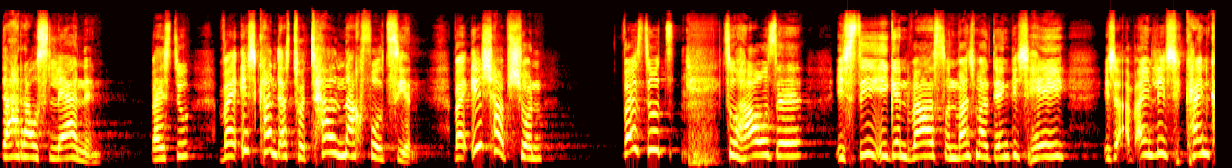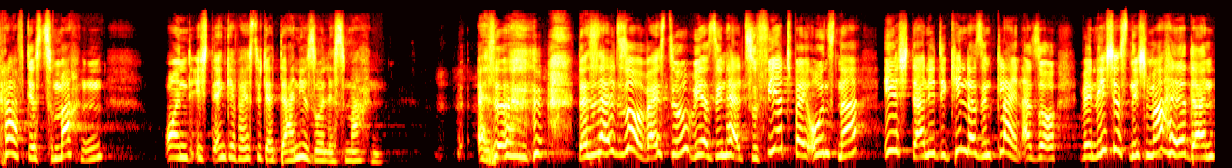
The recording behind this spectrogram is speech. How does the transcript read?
daraus lernen. Weißt du? Weil ich kann das total nachvollziehen. Weil ich habe schon, weißt du, zu Hause, ich sehe irgendwas und manchmal denke ich, hey, ich habe eigentlich keine Kraft, das zu machen. Und ich denke, weißt du, der Dani soll es machen. Also, das ist halt so, weißt du, wir sind halt zu viert bei uns, ne? Ich, Dani, die Kinder sind klein. Also, wenn ich es nicht mache, dann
